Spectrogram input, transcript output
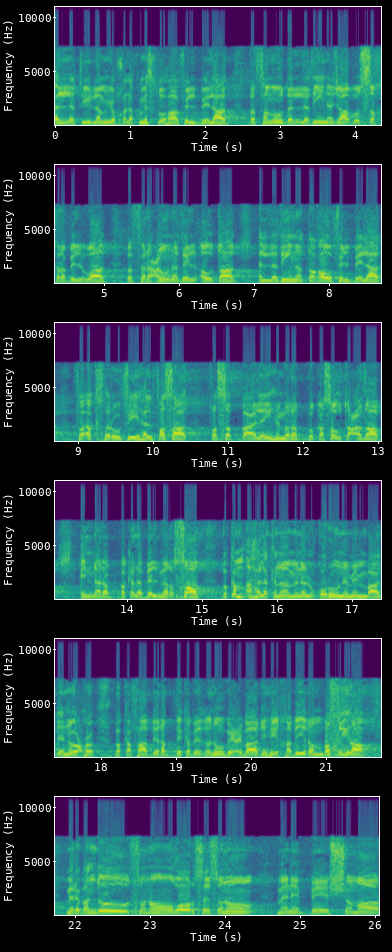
التي لم يخلق مثلها في البلاد وثمود الذين جابوا الصخر بالواد وفرعون ذي الأوتاد الذين طغوا في البلاد فأكثروا فيها الفساد فصب عليهم ربك صوت عذاب. إن ربك لبالمرصاد. وكم أهلكنا من القرون من بعد نوح وكفى بربك بذنوب عباده خبيرا بصيرا. میرے بندو سنو غور سے سنو. میں نے بے شمار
